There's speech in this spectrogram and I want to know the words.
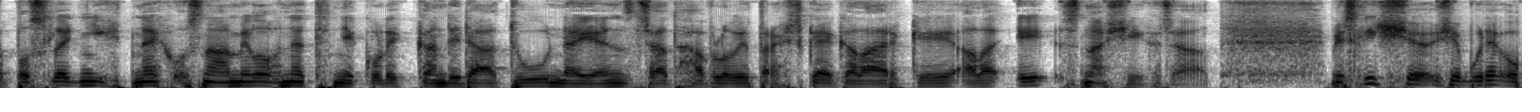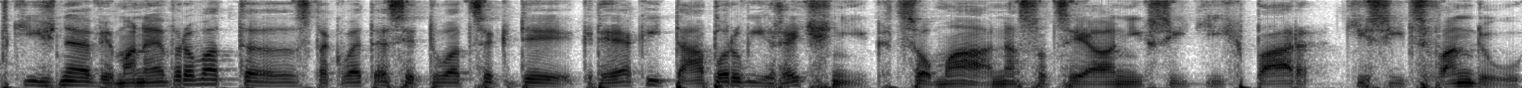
posledních dnech oznámilo hned několik kandidátů, nejen z řad Havlovy pražské galérky, ale i z našich řád. Myslíš, že bude obtížné vymanévrovat z takové té situace, kdy kde jaký táborový řečník, co má na sociálních sítích pár tisíc fandů,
